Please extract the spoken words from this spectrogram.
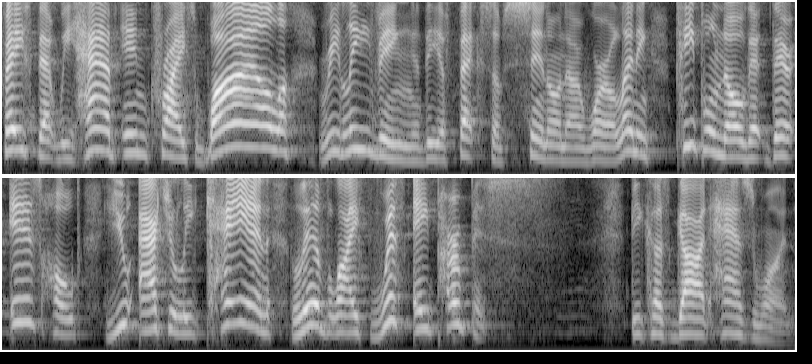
faith that we have in Christ while relieving the effects of sin on our world, letting people know that there is hope. You actually can live life with a purpose because God has one.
